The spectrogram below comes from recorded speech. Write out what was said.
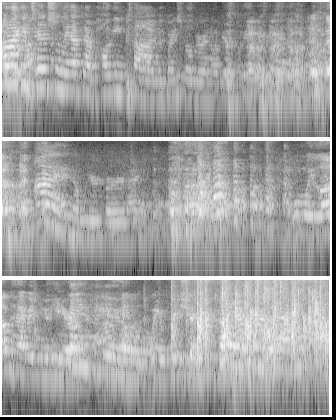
like intentionally have to have hugging time with my children. I'll be like, okay, here we go. I am a weird bird, I don't know. Well, we love having you here. Thank you. And we appreciate you coming.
